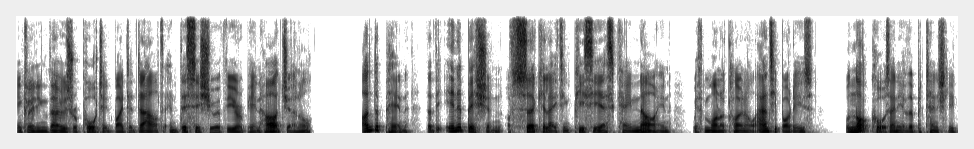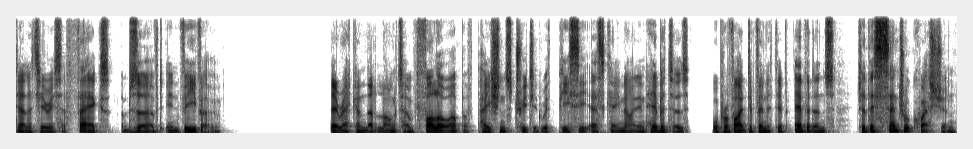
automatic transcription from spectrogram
including those reported by Da Dalt in this issue of the European Heart Journal, underpin that the inhibition of circulating PCSK9 with monoclonal antibodies will not cause any of the potentially deleterious effects observed in vivo. They reckon that long term follow up of patients treated with PCSK9 inhibitors will provide definitive evidence to this central question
